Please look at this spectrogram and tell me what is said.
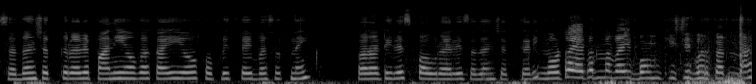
सदन शेतकऱ्याला पाणी हो का काही हो खोपडीत काही बसत नाही. पराठीलेच पाहू राहिले सदन शेतकरी. नोटा येतात ना बाई बॉम्ब खिशी भरतात ना.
